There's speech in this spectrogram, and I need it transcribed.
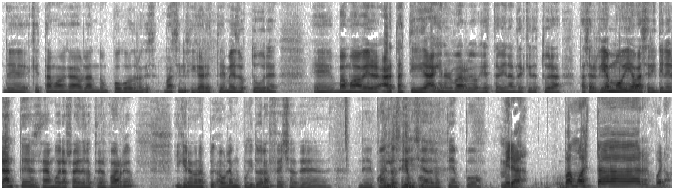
de que estamos acá hablando un poco de lo que va a significar este mes de octubre. vamos a ver harta actividad aquí en el barrio, que esta Bienal de Arquitectura va a ser bien movida, va a ser itinerante, se va a mover a través de los tres barrios y quiero que nos hablemos un poquito de las fechas, de, de cuándo se inicia, de los tiempos. Mira, vamos a estar, bueno,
